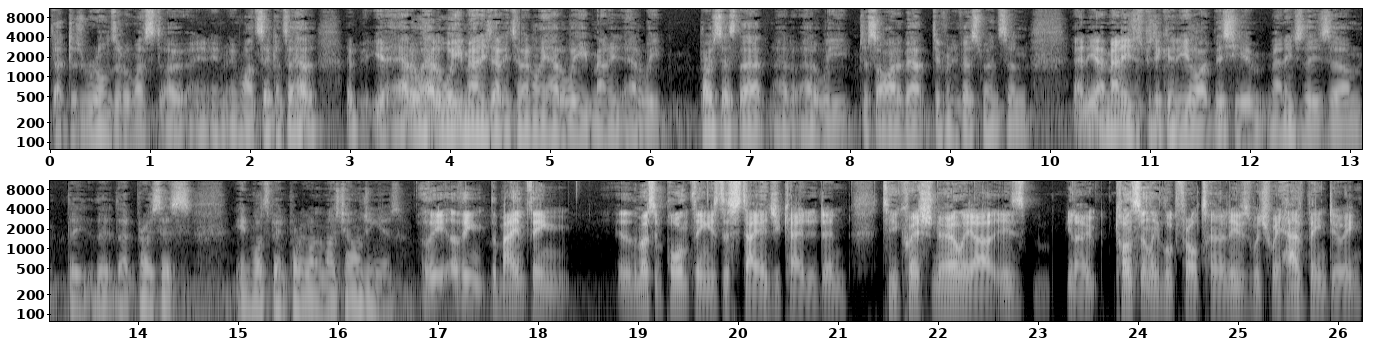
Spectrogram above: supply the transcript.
that just ruins it almost uh, in, in one second. So how do yeah how do how do we manage that internally? How do we manage how do we process that? How do, how do we decide about different investments and and yeah manage, particularly in a year like this year, manage these um the, the that process in what's been probably one of the most challenging years. I think I think the main thing, the most important thing, is to stay educated. And to your question earlier, is you know constantly look for alternatives, which we have been doing.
